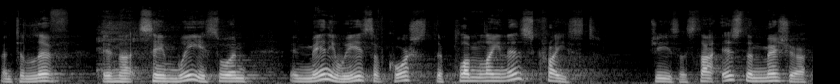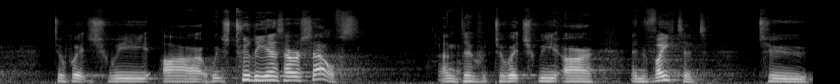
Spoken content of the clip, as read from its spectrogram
and to live in that same way. So, in, in many ways, of course, the plumb line is Christ. Jesus. That is the measure to which we are, which truly is ourselves, and to, to which we are invited to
